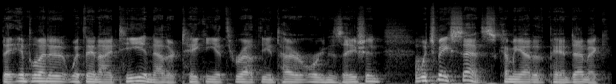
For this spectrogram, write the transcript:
They implemented it within IT and now they're taking it throughout the entire organization, which makes sense coming out of the pandemic.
